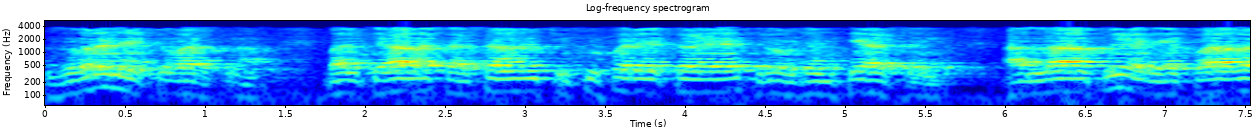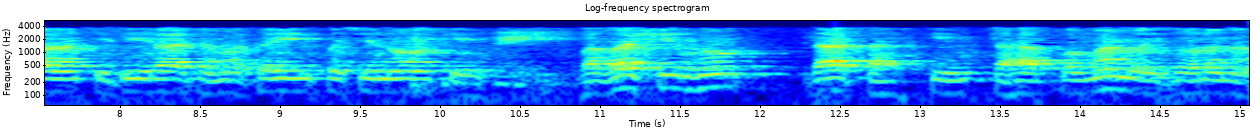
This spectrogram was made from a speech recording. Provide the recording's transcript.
زور نے ورتنا بلکہ کسان چی کفر کرے سرو جنتیا کئی۔ اللہ پیر دے پاگا چی دیرا جمع کئی پسینوں کی۔ ببشر ہوں دا تحقیم تحقمان وی زورنا۔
